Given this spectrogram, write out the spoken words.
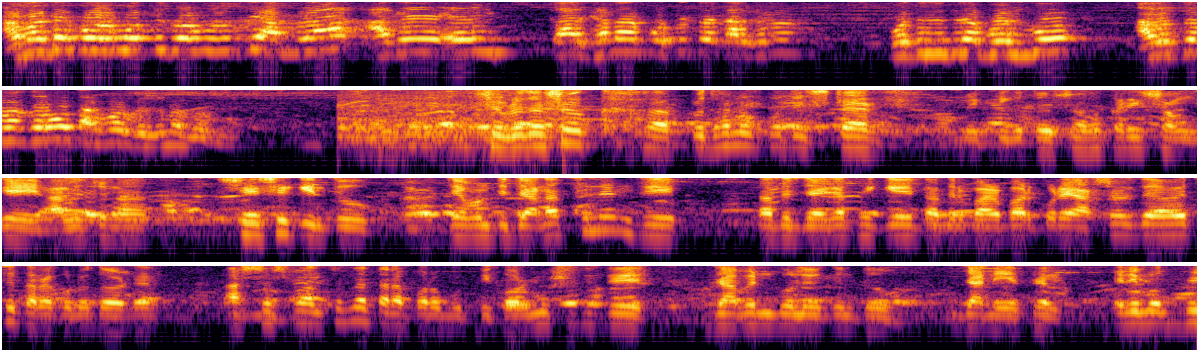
আমাদের পরবর্তী কর্মসূচি আমরা আগে এই কারখানার প্রত্যেকটা কারখানার প্রতিনিধিরা বসবো আলোচনা করব তারপর ঘোষণা করব। সুপ্রদর্শক প্রধান উপদেষ্টার ব্যক্তিগত সহকারীর সঙ্গে আলোচনা শেষে কিন্তু যেমনটি জানাচ্ছিলেন যে তাদের জায়গা থেকে তাদের বারবার করে আশ্বাস দেওয়া হয়েছে তারা কোনো ধরনের আশ্বাস পাচ্ছেন না তারা পরবর্তী কর্মসূচিতে যাবেন বলেও কিন্তু জানিয়েছেন। এর মধ্যে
